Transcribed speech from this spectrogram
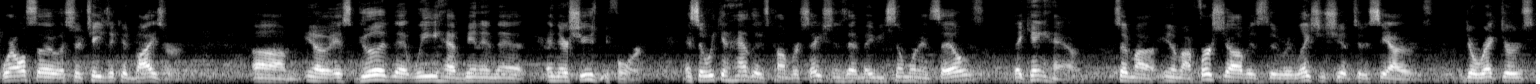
We're also a strategic advisor. Um, you know, it's good that we have been in that in their shoes before, and so we can have those conversations that maybe someone in sales they can't have. So my, you know, my first job is the relationship to the CIOs, directors,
